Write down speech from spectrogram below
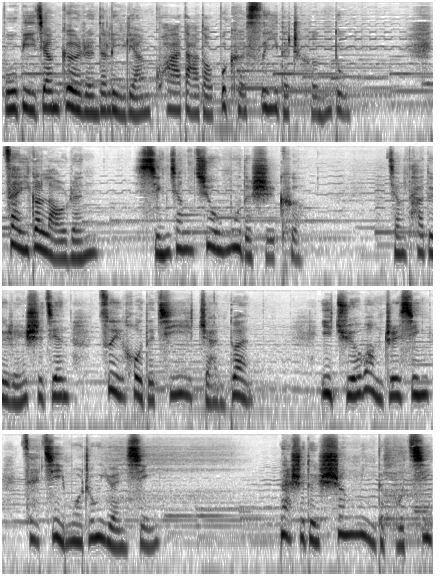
不必将个人的力量夸大到不可思议的程度。在一个老人行将就木的时刻，将他对人世间最后的记忆斩断，以绝望之心在寂寞中远行。那是对生命的不敬。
